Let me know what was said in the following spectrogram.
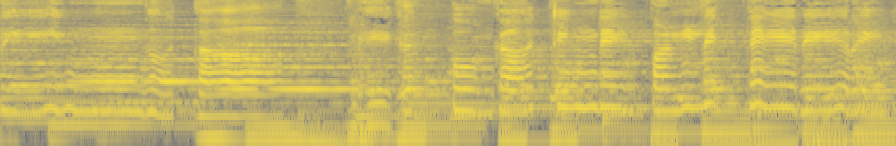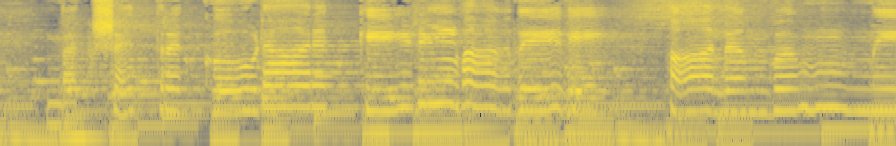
നീങ്ങുത്ത. ആലംബം നീ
